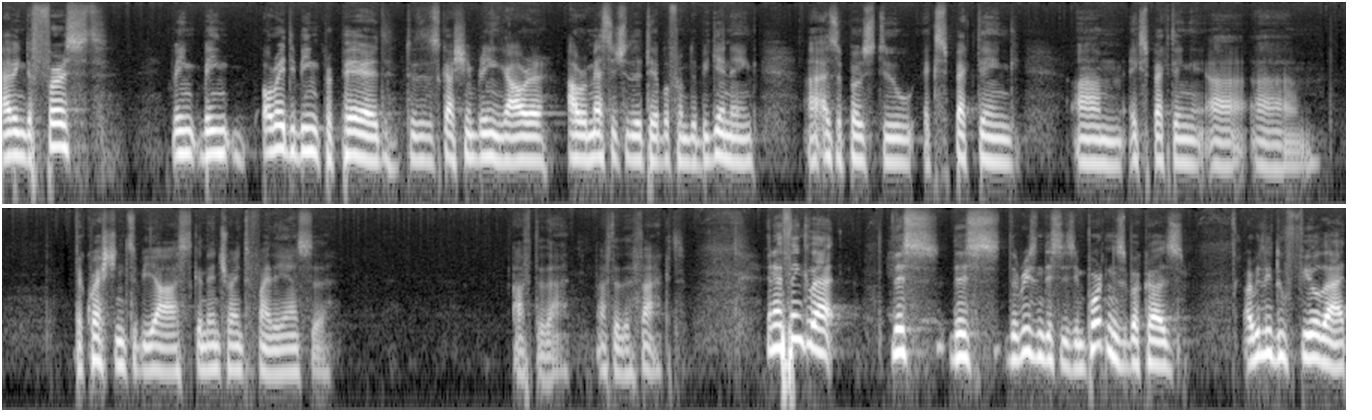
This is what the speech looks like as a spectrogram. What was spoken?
having the first, being, being already being prepared to the discussion, bringing our, our message to the table from the beginning, uh, as opposed to expecting, um, expecting uh, um, the question to be asked and then trying to find the answer after that, after the fact. And I think that this, this, the reason this is important is because I really do feel that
